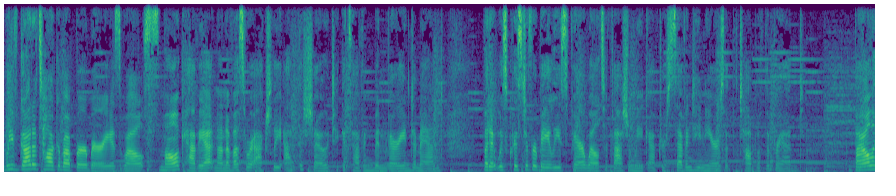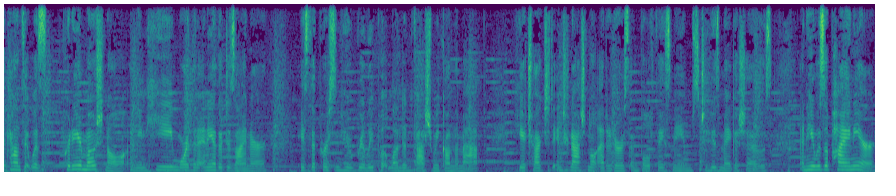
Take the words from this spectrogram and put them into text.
We've got to talk about Burberry as well. Small caveat none of us were actually at the show, tickets having been very in demand. But it was Christopher Bailey's farewell to Fashion Week after 17 years at the top of the brand. By all accounts, it was pretty emotional. I mean, he, more than any other designer, is the person who really put London Fashion Week on the map. He attracted international editors and boldface names to his mega shows, and he was a pioneer,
